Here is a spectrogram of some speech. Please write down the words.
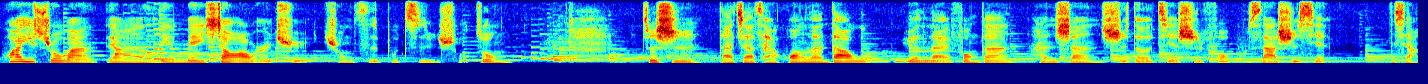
话一说完，两人联袂笑傲而去，从此不知所踪。这时，大家才恍然大悟，原来风干、寒山、拾得皆是佛菩萨示现。想。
